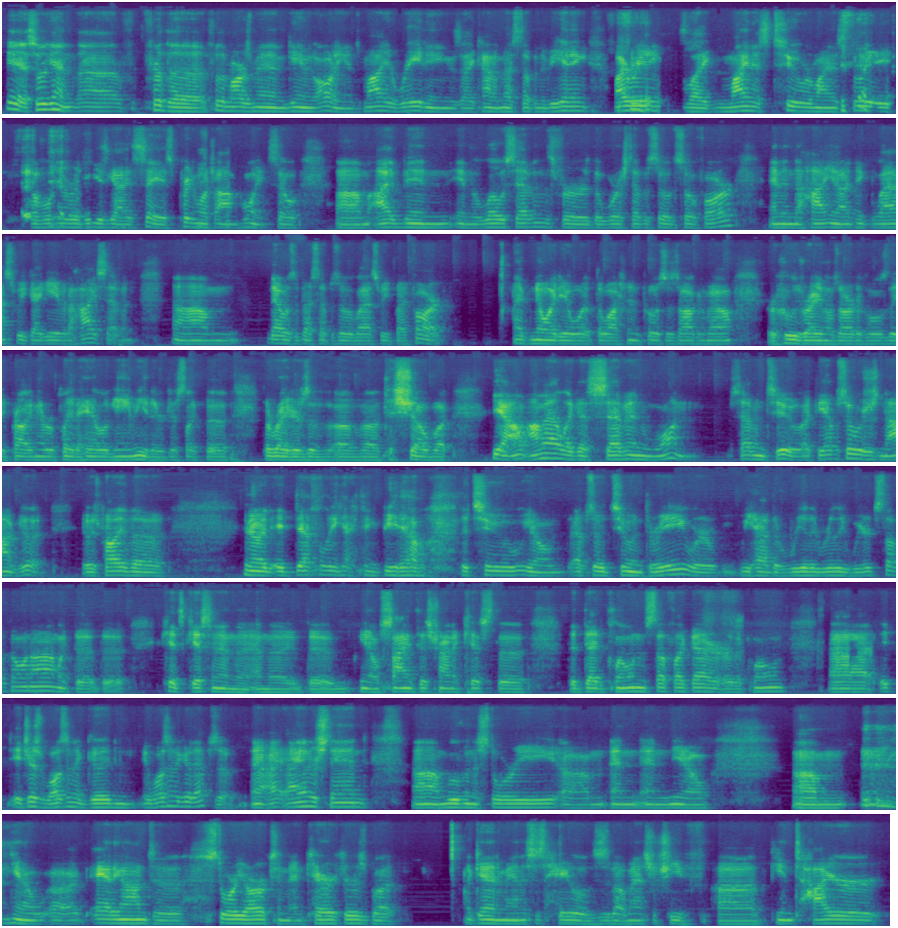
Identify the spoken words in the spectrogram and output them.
Yeah, so again, uh, for the for the Marzzman gaming audience, my ratings I kind of messed up in the beginning. My rating is like minus two or minus three of whatever these guys say is pretty much on point. So um, I've been in the low sevens for the worst episode so far, and in the high, you know, I think last week I gave it a high seven. Um, that was the best episode of last week by far. I have no idea what the Washington Post is talking about or who's writing those articles. They probably never played a Halo game either, just like the the writers of of uh, this show. But yeah, I'm, I'm at like a seven one, seven two. Like the episode was just not good. It was probably the, you know, it, it definitely I think beat out the two, you know, episode two and three where we had the really really weird stuff going on, like the the kids kissing and the and the the you know scientists trying to kiss the the dead clone and stuff like that or, or the clone uh, it, it just wasn't a good it wasn't a good episode. I, I understand um, moving the story um, and and you know um, you know uh, adding on to story arcs and, and characters but again man this is halo. This is about master chief. Uh, the entire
